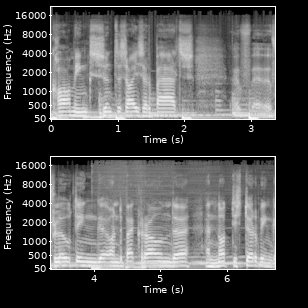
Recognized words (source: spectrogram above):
calming synthesizer pads uh, floating on the background and not disturbing.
